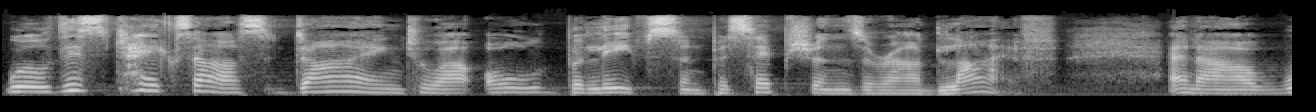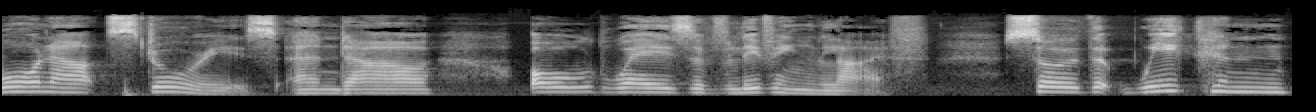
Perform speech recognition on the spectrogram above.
Well, this takes us dying to our old beliefs and perceptions around life and our worn out stories and our old ways of living life so that we can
